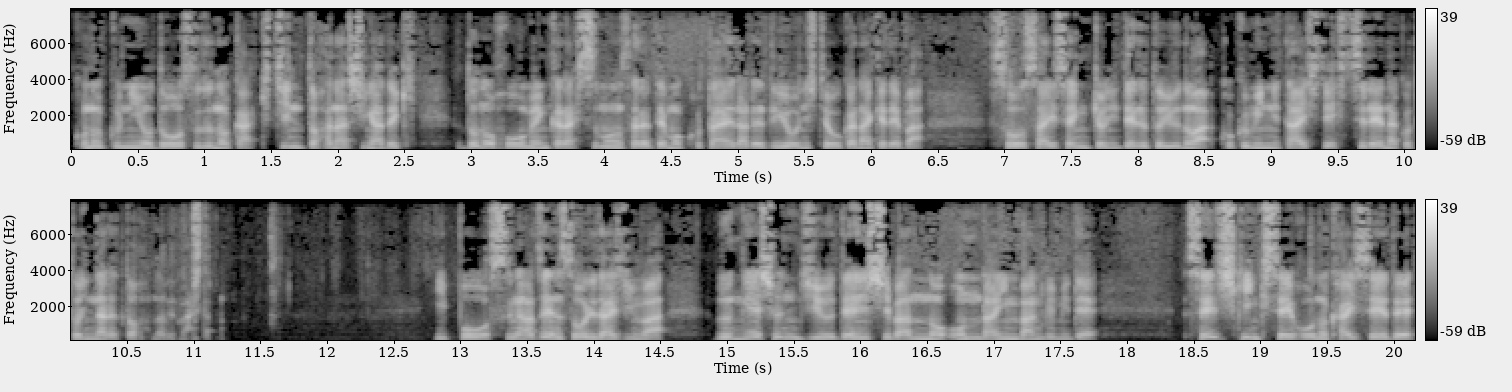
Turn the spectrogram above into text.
この国をどうするのかきちんと話ができ、どの方面から質問されても答えられるようにしておかなければ、総裁選挙に出るというのは国民に対して失礼なことになると述べました。一方、菅前総理大臣は、文藝春秋電子版のオンライン番組で、政治資金規正法の改正で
